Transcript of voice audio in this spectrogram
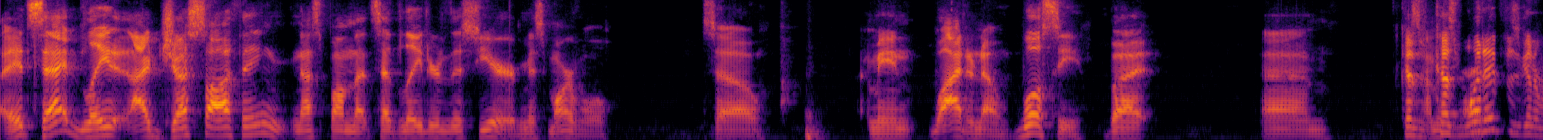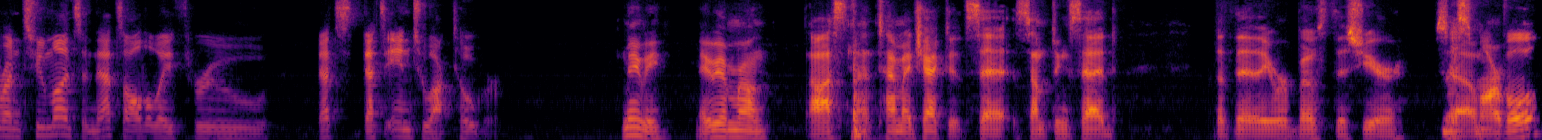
it said late. I just saw a thing Nussbaum that said later this year, Miss Marvel. So, I mean, well, I don't know. We'll see. But um, Because because what if is going to run two months and that's all the way through. That's that's into October. maybe, maybe I'm wrong. Last time I checked, it said something said that they were both this year. Miss So, Marvel.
